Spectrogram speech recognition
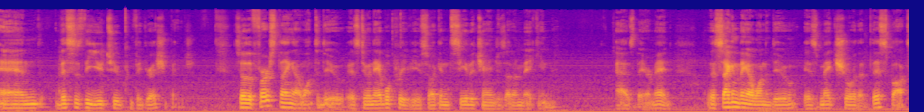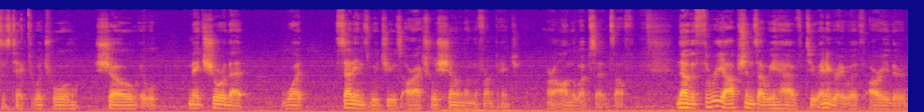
And this is the YouTube configuration page. So the first thing I want to do is to enable preview so I can see the changes that I'm making as they are made. The second thing I want to do is make sure that this box is ticked, which will show, it will make sure that what settings we choose are actually shown on the front page or on the website itself. Now the three options that we have to integrate with are either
